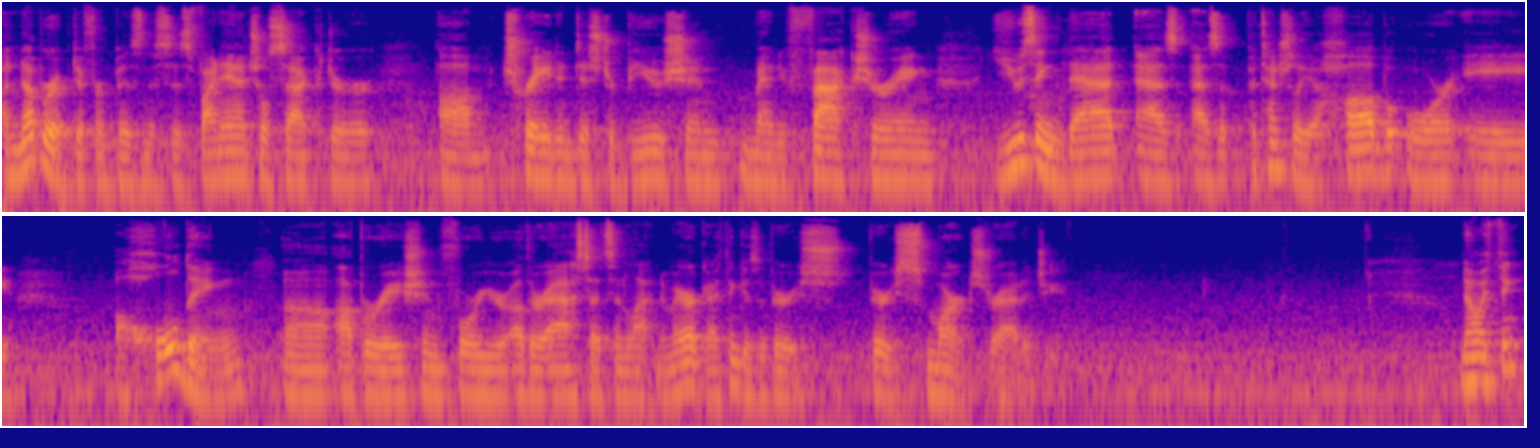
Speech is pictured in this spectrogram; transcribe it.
a number of different businesses financial sector um, trade and distribution manufacturing using that as as a potentially a hub or a a holding uh, operation for your other assets in Latin America, I think is a very very smart strategy. Now, I think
